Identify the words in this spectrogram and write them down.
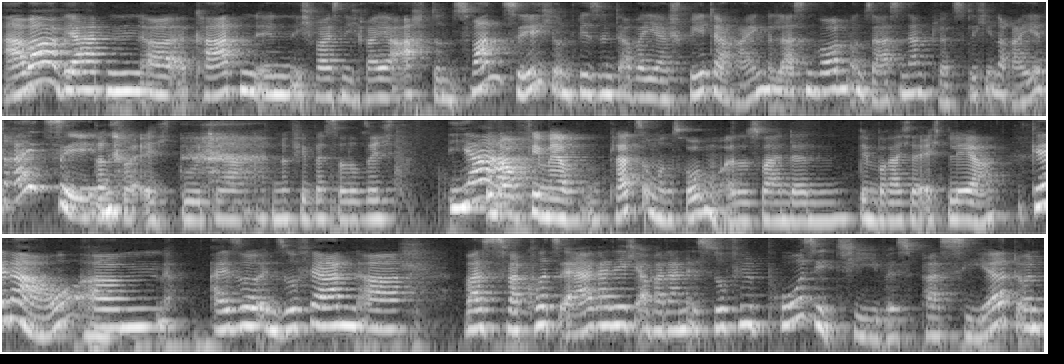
aber wir hatten äh, Karten in, ich weiß nicht, Reihe 28 und wir sind aber ja später reingelassen worden und saßen dann plötzlich in Reihe 13. Das war echt gut, ja. Hatten eine viel bessere Sicht. Ja. Und auch viel mehr Platz um uns rum. Also es war in den, dem Bereich ja echt leer. Genau. Ja. Ähm, also insofern äh, war es zwar kurz ärgerlich, aber dann ist so viel Positives passiert und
